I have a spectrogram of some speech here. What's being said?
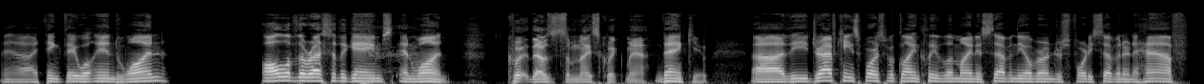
Uh, I think they will end one, all of the rest of the games, and won. That was some nice quick math. Thank you. Uh, the DraftKings Sportsbook line, Cleveland minus seven. The over-under is 47 and a half.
